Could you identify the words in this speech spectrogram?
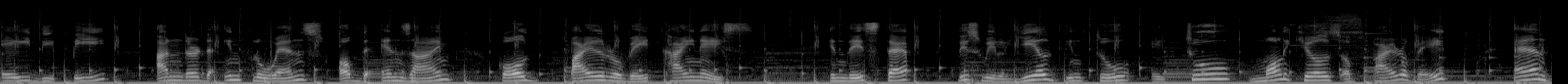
ADP under the influence of the enzyme called pyruvate kinase. In this step, this will yield into a two molecules of pyruvate and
